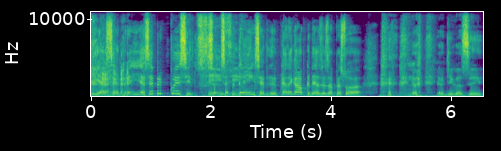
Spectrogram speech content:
E é sempre, e é sempre conhecido. Sim, sempre sim. tem, sempre Porque é legal, porque daí às vezes a pessoa. Uhum. eu, eu digo assim.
